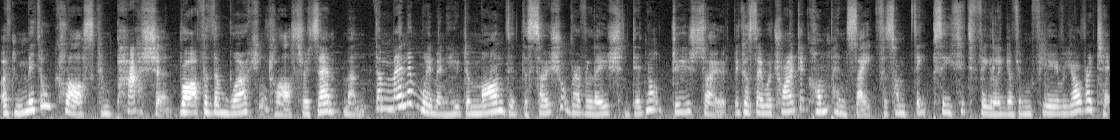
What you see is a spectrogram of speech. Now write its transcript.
of middle class compassion rather than working class resentment. The men and women who demanded the social revolution did not do so because they were trying to compensate for some deep seated feeling of inferiority.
